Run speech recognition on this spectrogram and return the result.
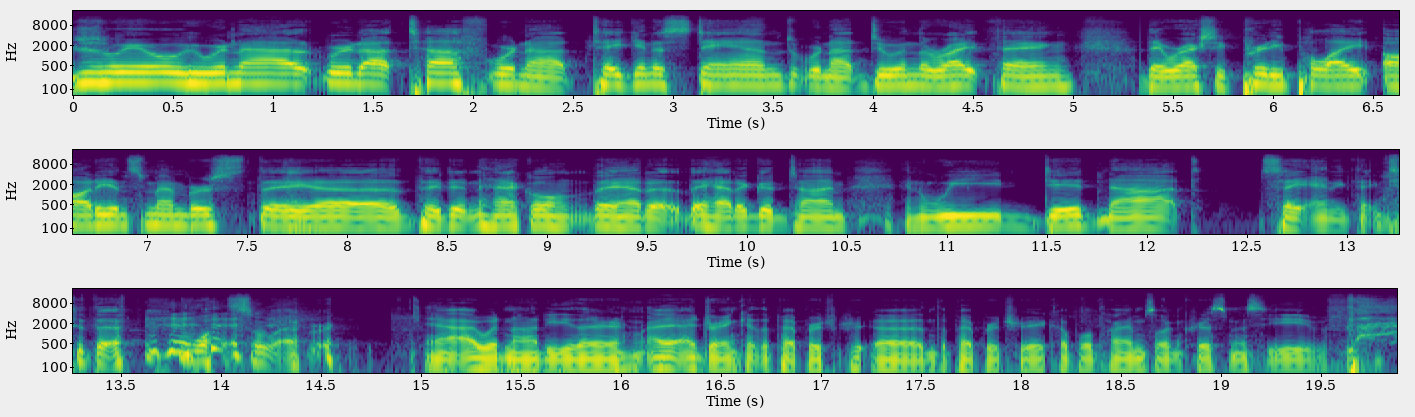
Just we, we were not we're not tough. We're not taking a stand. We're not doing the right thing. They were actually pretty polite audience members. They uh, they didn't heckle. They had a they had a good time, and we did not say anything to them whatsoever. Yeah, I would not either. I, I drank at the pepper tr- uh, the pepper tree a couple times on Christmas Eve.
